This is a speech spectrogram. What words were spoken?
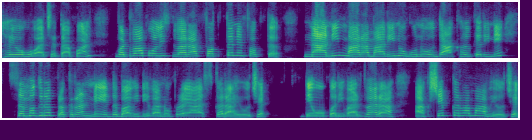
થયો હોવા છતાં પણ વટવા પોલીસ દ્વારા ફક્ત ને ફક્ત નાની મારામારીનો ગુનો દાખલ કરીને સમગ્ર પ્રકરણને દબાવી દેવાનો પ્રયાસ કરાયો છે. તેવો પરિવાર દ્વારા આક્ષેપ કરવામાં આવ્યો છે.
